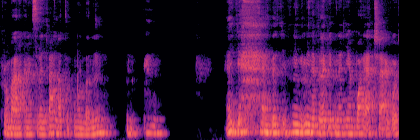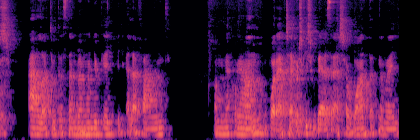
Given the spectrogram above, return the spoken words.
Próbálok először egy állatot mondani egy, egy, mindenféleképpen egy ilyen barátságos állat jut eszembe, mm. mondjuk egy, egy elefánt, aminek olyan barátságos kisugárzása van, tehát nem egy...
